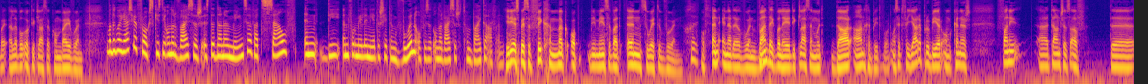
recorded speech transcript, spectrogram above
by hulle wil ook die klasse kom bywoon. Want ek wil jous jou vra, ekskuus die onderwysers, is dit dan nou mense wat self in die informele nedersetting woon of is dit onderwysers wat van buite af inkom? Hierdie is spesifiek gemik op die mense wat in Soweto woon Goed. of in Ennerdale woon, want ek wil hê die klasse moet daar aangebied word. Ons het vir jare probeer om kinders van die uh, townships af die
